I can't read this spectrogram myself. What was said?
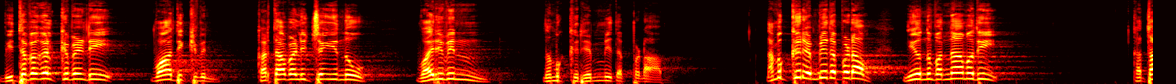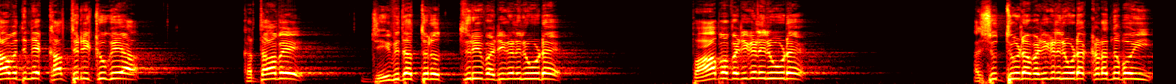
വിധവകൾക്ക് വേണ്ടി വാദിക്കുവിൻ. കർത്താവളി ചെയ്യുന്നു വരുവിൻ നമുക്ക് രമ്യതപ്പെടാം. നമുക്ക് രമ്യതപ്പെടാം. നീ ഒന്ന് വന്നാൽ മതി. കഥാവതിനെ കാത്തിരിക്കുകയാ. കർത്താവെ ജീവിതത്തിൽ ഒത്തിരി വഴികളിലൂടെ പാപ വഴികളിലൂടെ അശുദ്ധിയുടെ വഴികളിലൂടെ കടന്നുപോയി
